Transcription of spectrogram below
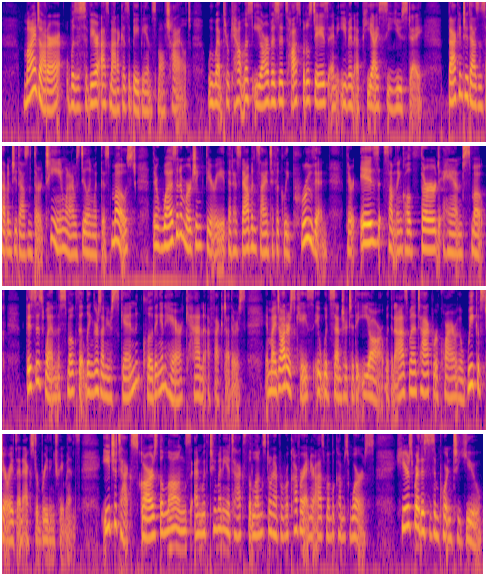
My daughter was a severe asthmatic as a baby and small child. We went through countless ER visits, hospital stays, and even a PICU stay. Back in 2007 2013, when I was dealing with this most, there was an emerging theory that has now been scientifically proven. There is something called third hand smoke. This is when the smoke that lingers on your skin, clothing, and hair can affect others. In my daughter's case, it would send her to the ER with an asthma attack requiring a week of steroids and extra breathing treatments. Each attack scars the lungs, and with too many attacks, the lungs don't ever recover and your asthma becomes worse. Here's where this is important to you.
